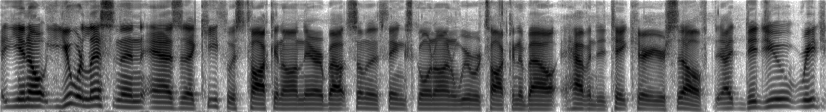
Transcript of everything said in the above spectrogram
you know, you were listening as uh, Keith was talking on there about some of the things going on. We were talking about having to take care of yourself. Uh, did you reach?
